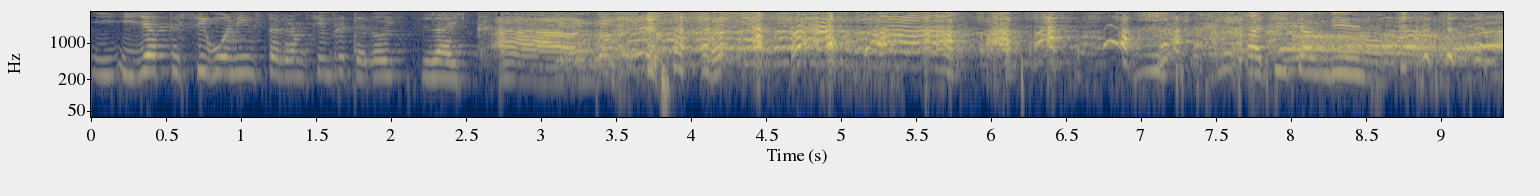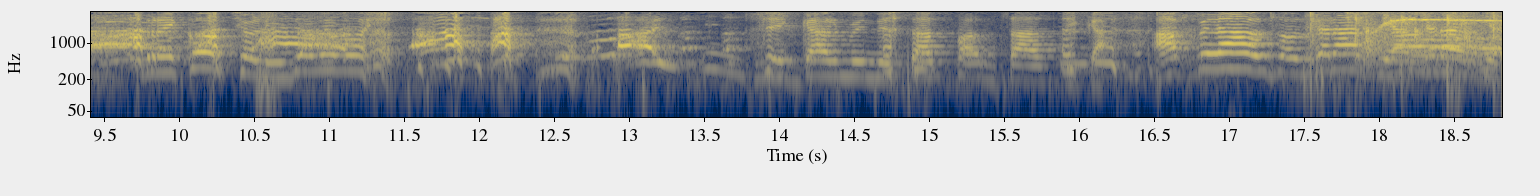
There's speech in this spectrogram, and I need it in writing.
Y, y ya te sigo en Instagram, siempre te doy like. Ah, A ti también. Recorcholis, ya me voy. Ay, pinche Carmen, estás fantástica. Aplausos, gracias, gracias.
